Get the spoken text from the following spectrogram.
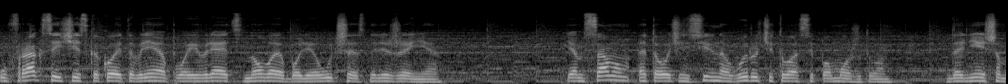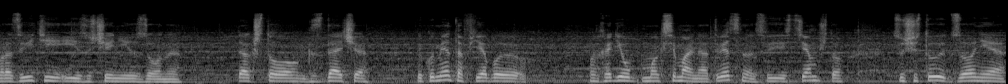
у фракции через какое-то время появляется новое, более лучшее снаряжение. Тем самым это очень сильно выручит вас и поможет вам в дальнейшем развитии и изучении зоны. Так что к сдаче документов я бы подходил максимально ответственно в связи с тем, что существует в зоне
